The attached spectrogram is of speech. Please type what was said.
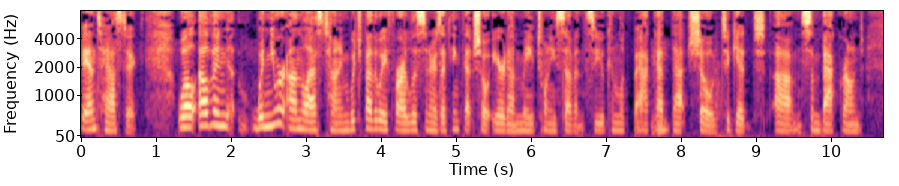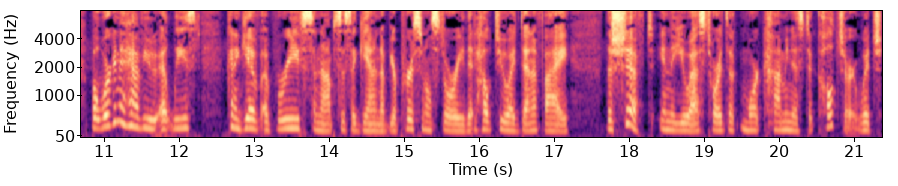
Fantastic. Well, Elvin, when you were on last time, which by the way, for our listeners, I think that show aired on May 27th. So you can look back at that show to get um, some background. But we're going to have you at least kind of give a brief synopsis again of your personal story that helped you identify the shift in the U.S. towards a more communistic culture, which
